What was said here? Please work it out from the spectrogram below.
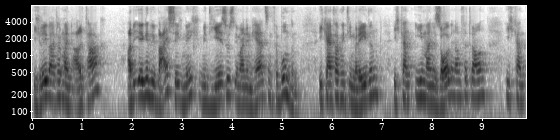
Ich lebe einfach meinen Alltag aber irgendwie weiß ich mich mit Jesus in meinem Herzen verbunden. Ich kann einfach mit ihm reden, ich kann ihm meine Sorgen anvertrauen, ich kann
